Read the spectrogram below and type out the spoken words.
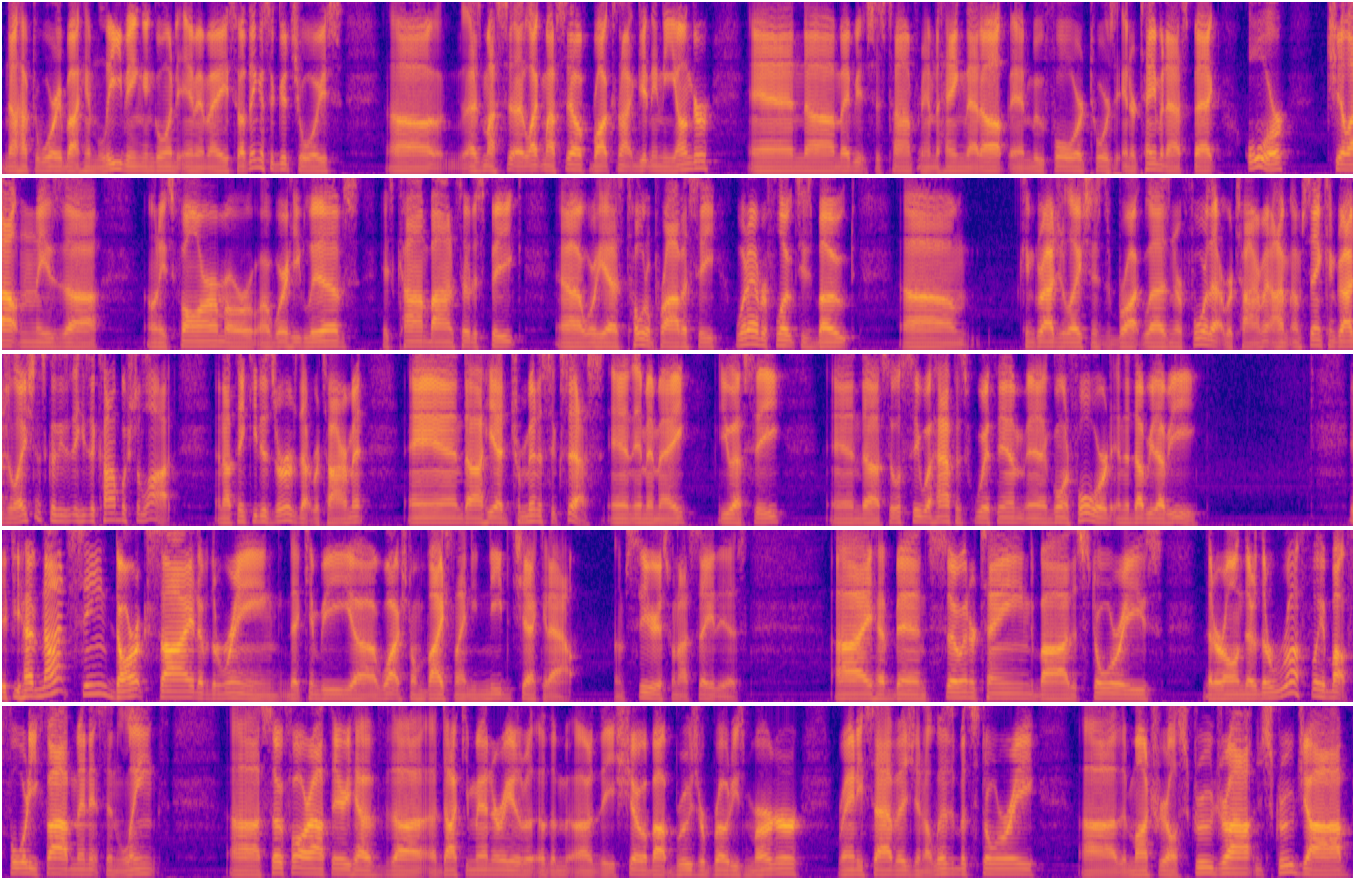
not have to worry about him leaving and going to MMA. So I think it's a good choice. Uh, as my like myself, Brock's not getting any younger, and uh, maybe it's just time for him to hang that up and move forward towards the entertainment aspect, or chill out on his uh, on his farm or, or, where he lives, his combine, so to speak, uh, where he has total privacy. Whatever floats his boat. Um, congratulations to Brock Lesnar for that retirement. I'm, I'm saying congratulations because he's, he's accomplished a lot, and I think he deserves that retirement. And uh, he had tremendous success in MMA, UFC, and uh, so let's see what happens with him uh, going forward in the WWE. If you have not seen Dark Side of the Ring that can be uh, watched on Viceland, you need to check it out. I'm serious when I say this. I have been so entertained by the stories that are on there. They're roughly about 45 minutes in length. Uh, so far out there, you have the, a documentary of the, of the show about Bruiser Brody's murder, Randy Savage and Elizabeth story, uh, the Montreal screw, job, screw job,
